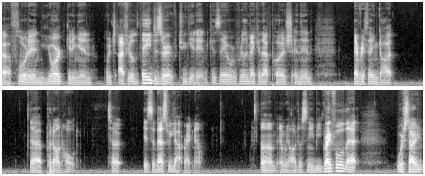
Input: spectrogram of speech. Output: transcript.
uh, Florida, and New York getting in, which I feel they deserve to get in because they were really making that push, and then everything got uh, put on hold. So it's the best we got right now. Um, and we all just need to be grateful that we're starting,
